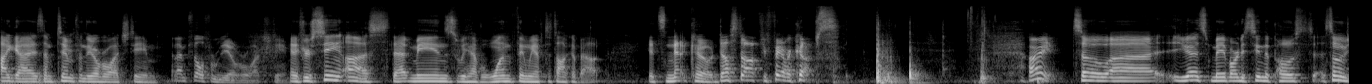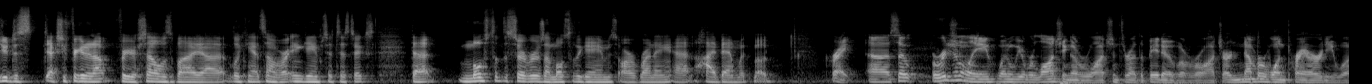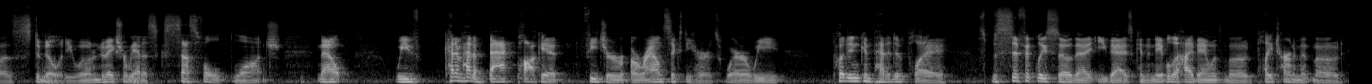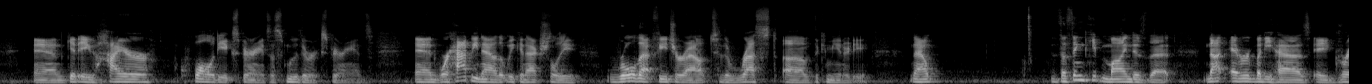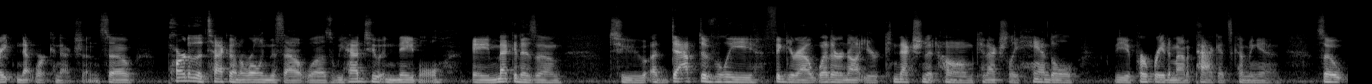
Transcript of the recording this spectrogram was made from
Hi guys, I'm Tim from the Overwatch team. And I'm Phil from the Overwatch team. And if you're seeing us, that means we have one thing we have to talk about. It's netcode. Dust off your Pharah cups. All right, so uh, you guys may have already seen the post. Some of you just actually figured it out for yourselves by uh, looking at some of our in-game statistics that most of the servers on most of the games are running at high bandwidth mode. Great. Uh, so originally, when we were launching Overwatch and throughout the beta of Overwatch, our number one priority was stability. We wanted to make sure we had a successful launch. Now, we've kind of had a back pocket feature around 60 hertz where we put in competitive play specifically so that you guys can enable the high bandwidth mode, play tournament mode, and get a higher quality experience, a smoother experience. And we're happy now that we can actually roll that feature out to the rest of the community. Now, the thing to keep in mind is that not everybody has a great network connection. So part of the tech on rolling this out was we had to enable a mechanism to adaptively figure out whether or not your connection at home can actually handle the appropriate amount of packets coming in. So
